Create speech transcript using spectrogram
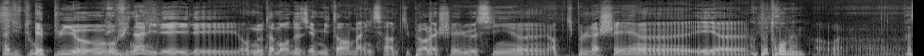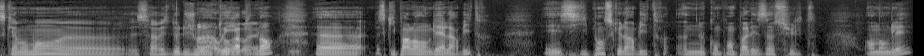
Pas du tout. Et puis au, final, il est, il est, notamment en deuxième mi-temps, ben, il s'est un petit peu relâché lui aussi, euh, un petit peu lâché. euh, et, euh, Un peu trop même. ouais. Parce qu'à un moment, euh, ça risque de lui jouer Ah un tour oui, rapidement. Mm. euh, parce qu'il parle en anglais à l'arbitre. Et s'il pense que l'arbitre ne comprend pas les insultes en anglais,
